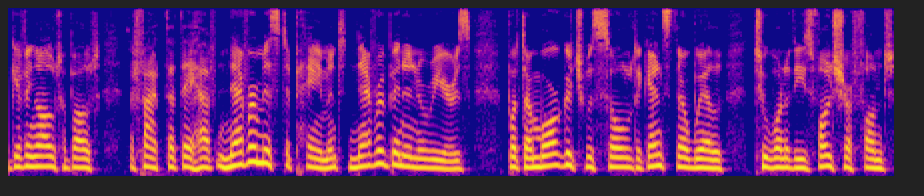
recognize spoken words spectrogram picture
giving out about the fact that they have never missed a payment, never been in arrears, but their mortgage was sold against their will to one of these vulture fund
